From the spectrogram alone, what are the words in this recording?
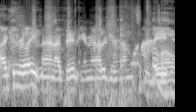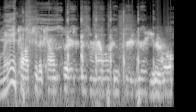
I can relate, man. I've been in and out of jail. Come They on, man. talk to the counselors and say, hey, you know,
